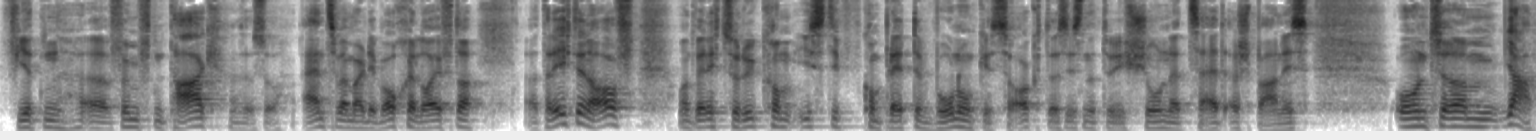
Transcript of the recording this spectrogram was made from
vierten, äh, fünften Tag, also so ein, zweimal die Woche läuft er, äh, drehe ich den auf und wenn ich zurückkomme, ist die komplette Wohnung gesaugt. Das ist natürlich natürlich schon eine Zeitersparnis. Und ähm, ja,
